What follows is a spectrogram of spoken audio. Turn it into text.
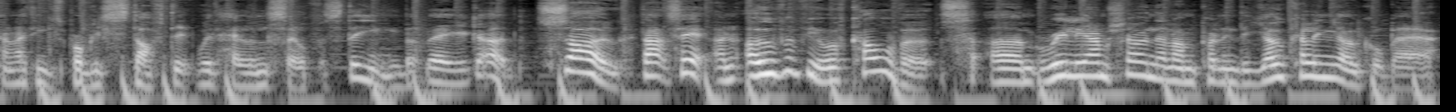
and I think he's probably stuffed it with Helen's self esteem, but there you go. So that's it an overview of culverts. Um, really, I'm showing that I'm putting the yokel in yokel bear.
